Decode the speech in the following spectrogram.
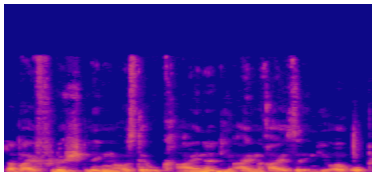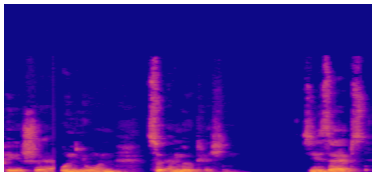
dabei Flüchtlingen aus der Ukraine die Einreise in die Europäische Union zu ermöglichen. Sie selbst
